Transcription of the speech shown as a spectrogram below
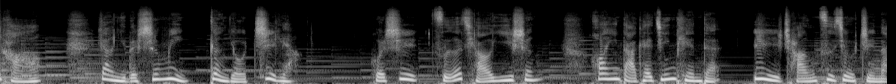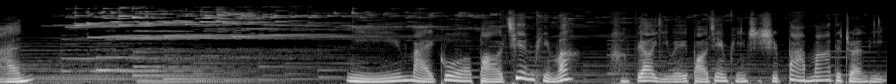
好，让你的生命更有质量。我是泽乔医生，欢迎打开今天的日常自救指南。你买过保健品吗？不要以为保健品只是爸妈的专利，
